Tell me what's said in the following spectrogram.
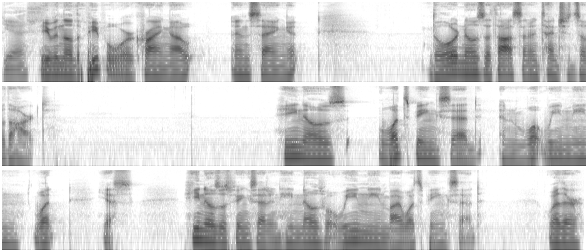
yes. Even though the people were crying out and saying it, the Lord knows the thoughts and intentions of the heart. He knows what's being said and what we mean. What, yes, He knows what's being said and He knows what we mean by what's being said. Whether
